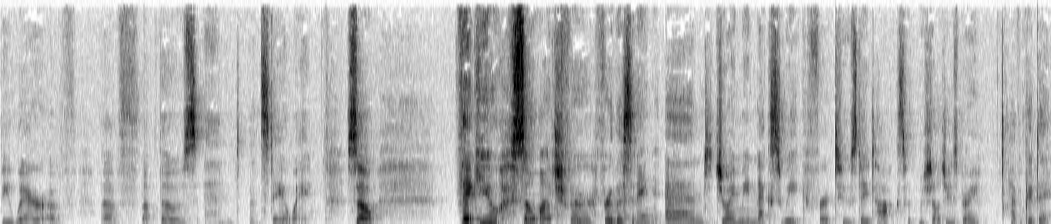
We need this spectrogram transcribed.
beware of of of those and and stay away. So. Thank you so much for, for listening and join me next week for Tuesday Talks with Michelle Jewsbury. Have a good day.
